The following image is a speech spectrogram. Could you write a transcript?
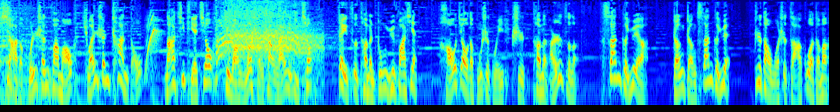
吓得浑身发毛，全身颤抖，拿起铁锹就往我手上来了一敲。这次他们终于发现，嚎叫的不是鬼，是他们儿子了。三个月啊，整整三个月，知道我是咋过的吗？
